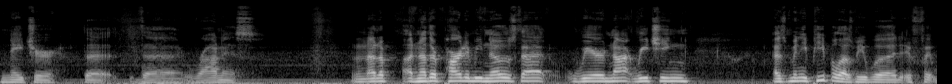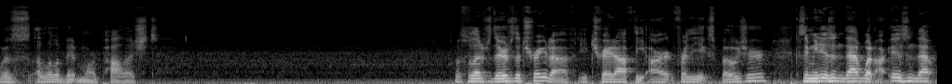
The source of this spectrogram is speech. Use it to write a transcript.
nature, the the rawness. Another another part of me knows that we're not reaching as many people as we would if it was a little bit more polished. So there's, the trade-off. You trade off the art for the exposure, because I mean, isn't that what isn't that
